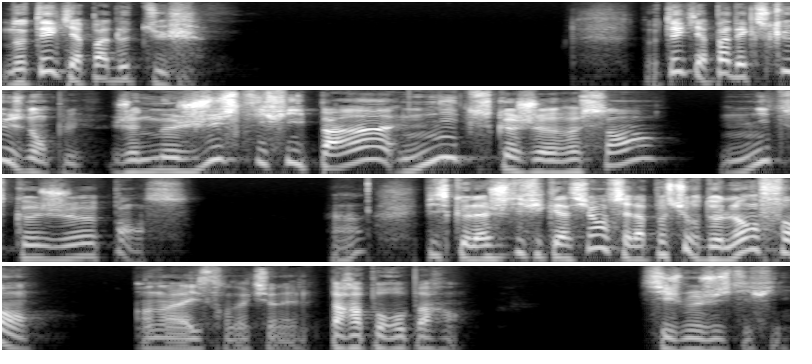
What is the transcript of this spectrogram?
Notez qu'il n'y a pas de tu. Notez qu'il n'y a pas d'excuse non plus. Je ne me justifie pas ni de ce que je ressens, ni de ce que je pense. Hein, puisque la justification, c'est la posture de l'enfant en analyse transactionnelle par rapport aux parents, si je me justifie.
